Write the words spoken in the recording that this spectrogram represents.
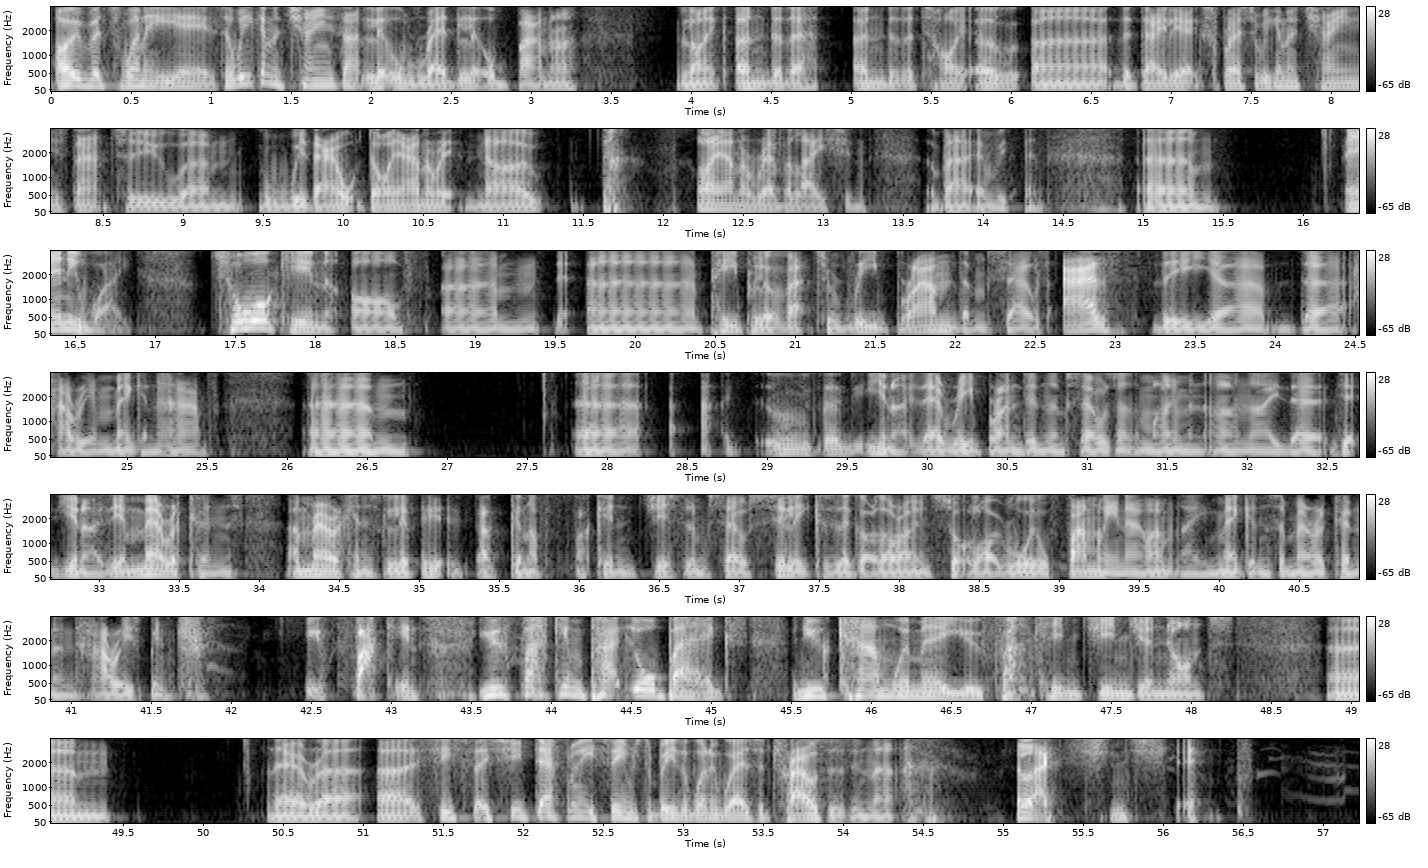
over twenty years. Are we going to change that little red little banner like under the under the title, uh, the Daily Express? Are we going to change that to um, without Diana? It no, Diana revelation about everything. Um, anyway, talking of um, uh, people who have had to rebrand themselves as the uh, the Harry and Meghan have. Um, uh, you know they're rebranding themselves at the moment, aren't they? They're, you know, the Americans, Americans live, are gonna fucking jizz themselves silly because they've got their own sort of like royal family now, haven't they? Meghan's American and Harry's been. Tra- you fucking, you fucking pack your bags and you come with me, you fucking ginger nonce. Um, there, uh, uh, she she definitely seems to be the one who wears the trousers in that relationship.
